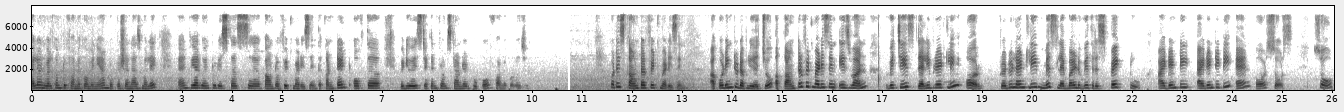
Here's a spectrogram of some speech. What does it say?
Hello and welcome to Pharmacomania. I'm Dr. Shanaz Malik and we are going to discuss uh, counterfeit medicine. The content of the video is taken from Standard Book of Pharmacology. What is counterfeit medicine? According to WHO, a counterfeit medicine is one which is deliberately or fraudulently mislabeled with respect to identity, identity and or source. So,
